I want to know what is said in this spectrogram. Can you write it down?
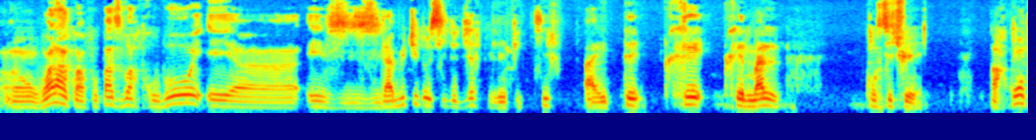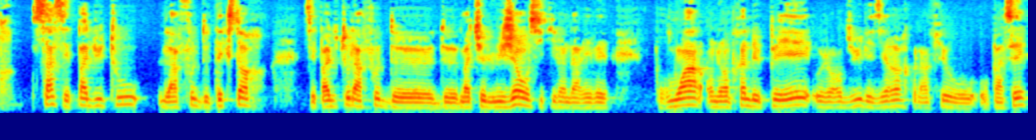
on- voilà, quoi. Faut pas se voir trop beau. Et, euh, et j'ai l'habitude aussi de dire que l'effectif a été très, très mal constitué. Par contre, ça, c'est pas du tout la faute de Textor. C'est pas du tout la faute de, de Mathieu Louis-Jean aussi qui vient d'arriver. Pour moi, on est en train de payer aujourd'hui les erreurs qu'on a fait au, au passé.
